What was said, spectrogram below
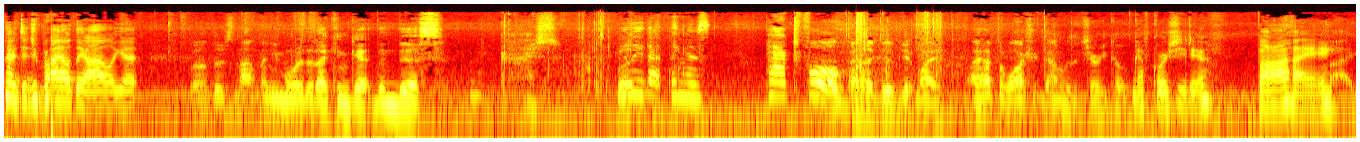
Did you buy out the aisle yet? Well, there's not many more that I can get than this. Oh my gosh, really, that thing is packed full. And I did get my. I have to wash it down with a cherry coke. Of course you do. Bye. Bye.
